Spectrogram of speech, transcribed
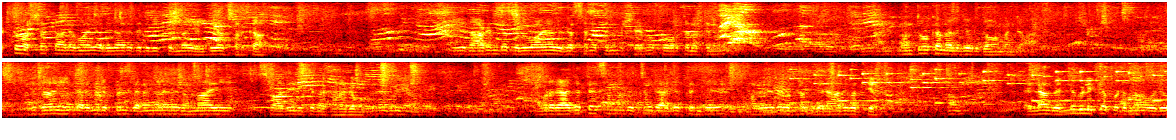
എട്ട് വർഷക്കാലമായി അധികാരത്തിലിരിക്കുന്ന എൽ ഡി എഫ് സർക്കാർ ഈ നാടിന്റെ പൊതുവായ വികസനത്തിനും ക്ഷേമ പ്രവർത്തനത്തിനും മുൻതൂക്കം നൽകിയ ഒരു ഗവൺമെന്റാണ്. ഇത് ഈ തെരഞ്ഞെടുപ്പിൽ ജനങ്ങളെ നന്നായി സ്വാധീനിക്കുന്ന ഘടകമാണ്. നമ്മുടെ രാജ്യത്തെ സംബന്ധിച്ച് രാജ്യത്തിന്റെ മതേതരത്വം ജനാധിപത്യം എല്ലാം വെല്ലുവിളിക്കപ്പെടുന്ന ഒരു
